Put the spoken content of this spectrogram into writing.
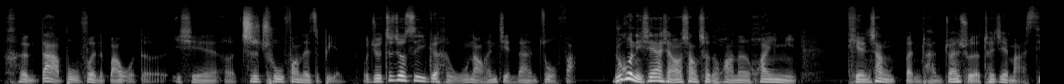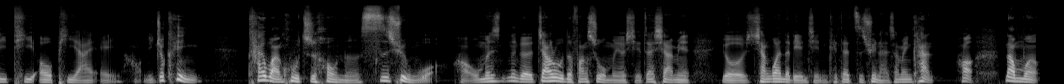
很大部分的把我的一些呃支出放在这边。我觉得这就是一个很无脑、很简单的做法。如果你现在想要上车的话呢，欢迎你填上本团专属的推荐码 CTOPIA，好，你就可以开完户之后呢私讯我。好，我们那个加入的方式我们有写在下面，有相关的连接，你可以在资讯栏上面看。好，那么。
